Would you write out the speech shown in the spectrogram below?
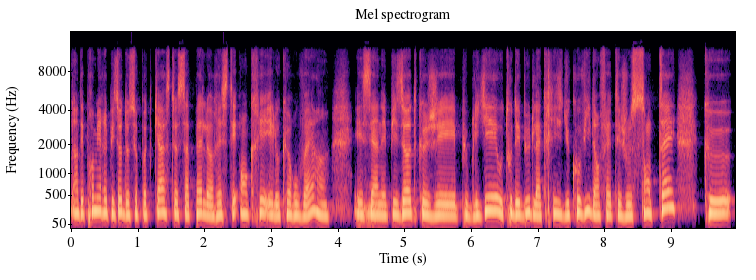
un des premiers épisodes de ce podcast s'appelle Rester ancré et le cœur ouvert. Et mhm. c'est un épisode que j'ai publié au tout début de la crise du Covid, en fait. Et je sentais que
